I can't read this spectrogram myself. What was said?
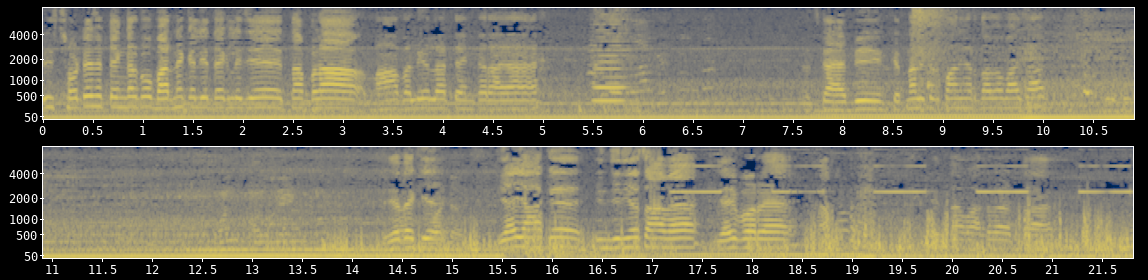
इस छोटे से टैंकर को भरने के लिए देख लीजिए, इतना बड़ा महाबली वाला टैंकर आया है। इसका हैवी कितना लीटर पानी भरता होगा भाई साहब? ये देखिए, ये यहाँ के इंजीनियर साहब है, यही बोल रहे हैं। हाँ? कितना वाटर आता है।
